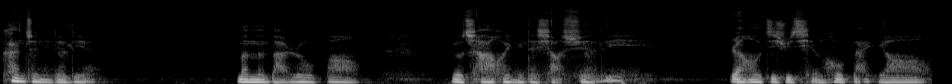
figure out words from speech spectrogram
看着你的脸，慢慢把肉棒。又插回你的小穴里，然后继续前后摆腰，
